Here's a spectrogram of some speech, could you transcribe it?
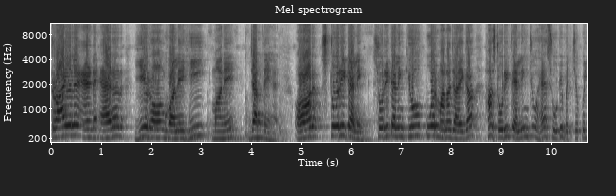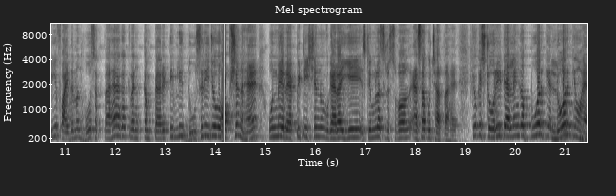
ट्रायल एंड एरर ये रॉन्ग वाले ही माने जाते हैं। और स्टोरी टेलिंग स्टोरी टेलिंग क्यों पुअर माना जाएगा? हाँ स्टोरी टेलिंग जो है, छोटे बच्चों के लिए फ़ायदेमंद हो सकता है। अगर कंपैरेटिवली दूसरी जो ऑप्शन है, उनमें रेपिटेशन वगैरह, ये स्टिमुलस रिस्पॉन्स ऐसा कुछ आता है। क्योंकि स्टोरी टेलिंग पुअर लोअर क्यों है?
